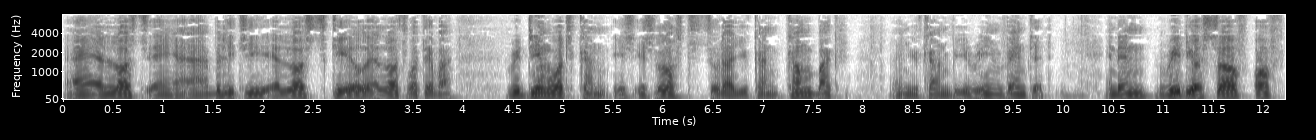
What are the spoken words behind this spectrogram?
a lost uh, ability, a lost skill, a lost whatever, redeem what can is, is lost so that you can come back and you can be reinvented. Mm-hmm. And then rid yourself of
